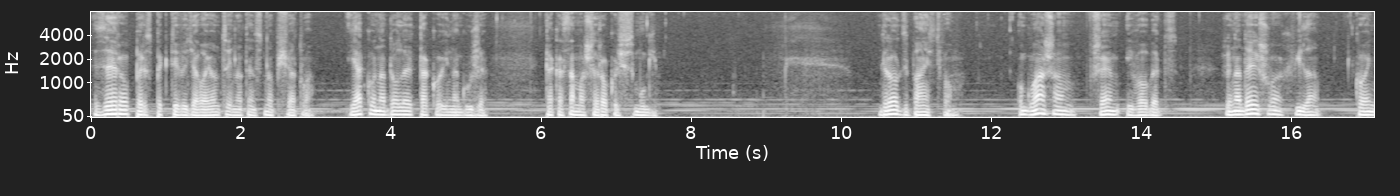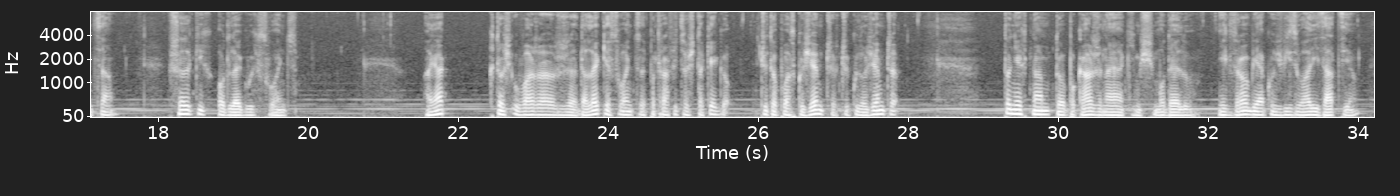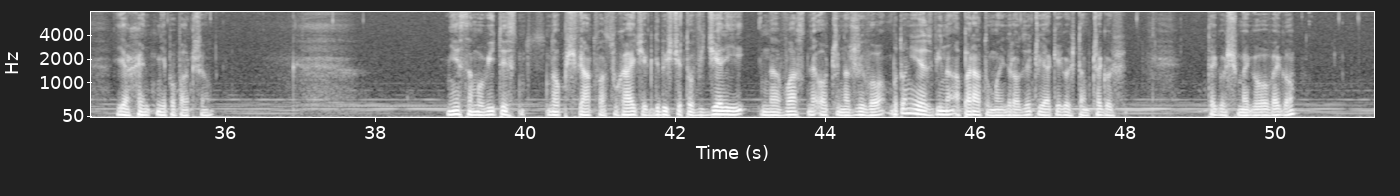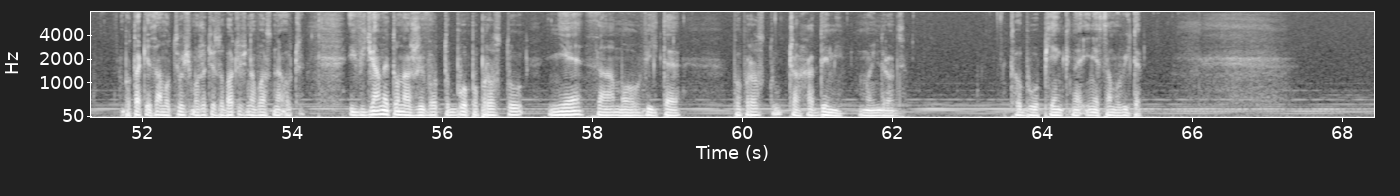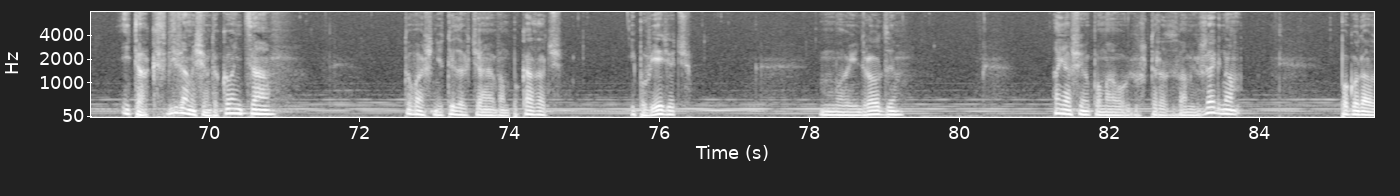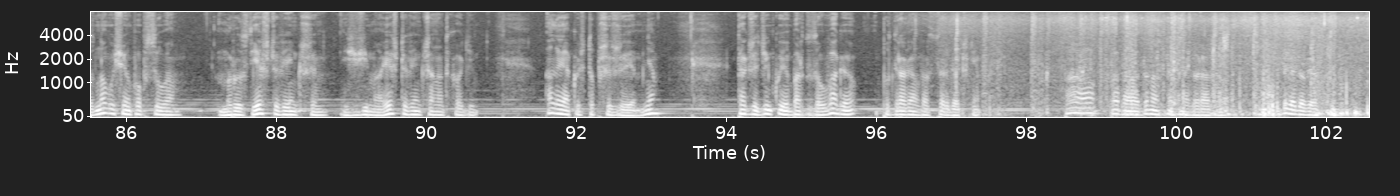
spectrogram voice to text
Zero perspektywy działającej na ten snop światła. Jako na dole, tako i na górze. Taka sama szerokość smugi. Drodzy Państwo, ogłaszam wszem i wobec, że nadeszła chwila końca wszelkich odległych słońc. A jak ktoś uważa, że dalekie słońce potrafi coś takiego, czy to płaskoziemcze, czy kuloziemcze, to niech nam to pokaże na jakimś modelu. Niech zrobi jakąś wizualizację. Ja chętnie popatrzę. Niesamowity snop światła. Słuchajcie, gdybyście to widzieli na własne oczy, na żywo, bo to nie jest wina aparatu, moi drodzy, czy jakiegoś tam czegoś tego śmego owego, bo takie samo coś możecie zobaczyć na własne oczy. I widziane to na żywo, to było po prostu niesamowite. Po prostu czacha dymi, moi drodzy. To było piękne i niesamowite. I tak, zbliżamy się do końca. To właśnie tyle chciałem Wam pokazać i powiedzieć, moi drodzy. A ja się pomału już teraz z Wami żegnam. Pogoda znowu się popsuła. Mróz jeszcze większy, zima jeszcze większa nadchodzi, ale jakoś to przeżyję, nie? Także dziękuję bardzo za uwagę i pozdrawiam Was serdecznie. Pa, pa, pa, do następnego razu. Byle do wiosny.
